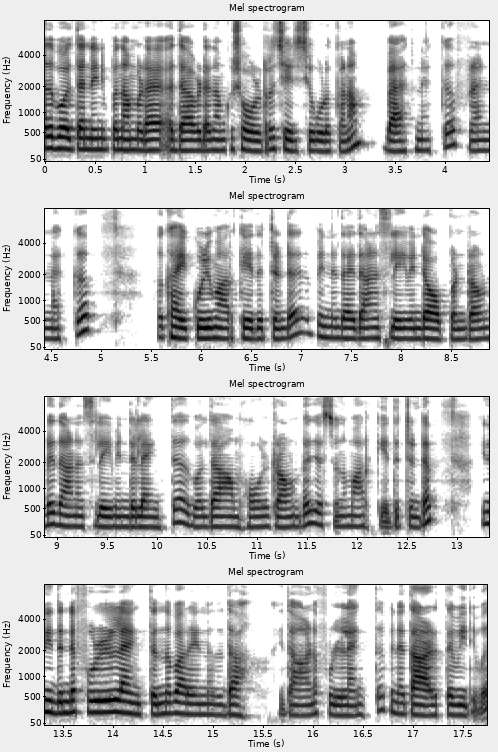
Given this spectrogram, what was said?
അതുപോലെ തന്നെ ഇനിയിപ്പോൾ നമ്മുടെ ഇതാ അവിടെ നമുക്ക് ഷോൾഡർ ചെരിച്ച് കൊടുക്കണം. ബാക്ക് നെക്ക് ഫ്രണ്ട് നെക്ക് കൈക്കുഴി മാർക്ക് ചെയ്തിട്ടുണ്ട്. പിന്നെ ഇതാ ഇതാണ് സ്ലീവിന്റെ ഓപ്പൺ റൗണ്ട് ഇതാണ് സ്ലീവിന്റെ ലെങ്ത്ത് അതുപോലെ ആം ഹോൾ റൗണ്ട് ജസ്റ്റ് ഒന്ന് മാർക്ക് ചെയ്തിട്ടുണ്ട്. ഇനി ഇതിന്റെ ഫുൾ ലെങ്ത്ത് എന്ന് പറയുന്നത് ഇതാ ഇതാണ് ഫുൾ ലെങ്ത്ത് പിന്നെ താഴത്തെ വിരിവ്.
